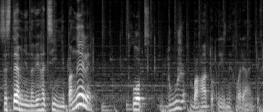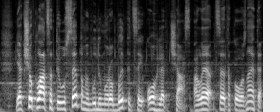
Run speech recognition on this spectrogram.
Системні навігаційні панелі. Хлопці, дуже багато різних варіантів. Якщо клацати усе, то ми будемо робити цей огляд час. Але це такого, знаєте,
